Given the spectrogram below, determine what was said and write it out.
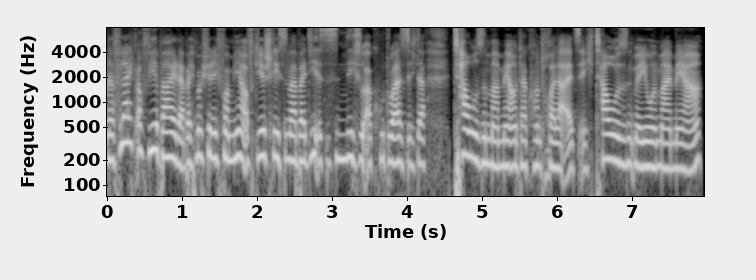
Oder vielleicht auch wir beide, aber ich möchte nicht von mir auf dir schließen, weil bei dir ist es nicht so akut. Du hast dich da tausendmal mehr unter Kontrolle als ich. Tausend Millionen Mal mehr.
